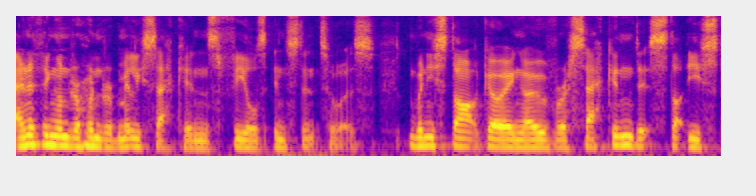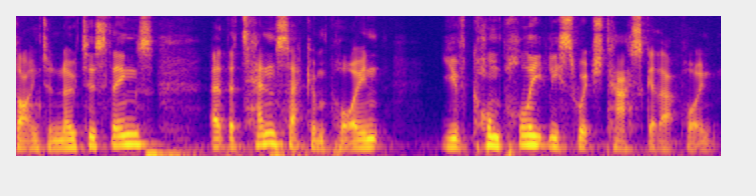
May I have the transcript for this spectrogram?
anything under 100 milliseconds feels instant to us. When you start going over a second, it's start, you're starting to notice things. At the 10 second point, you've completely switched task at that point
